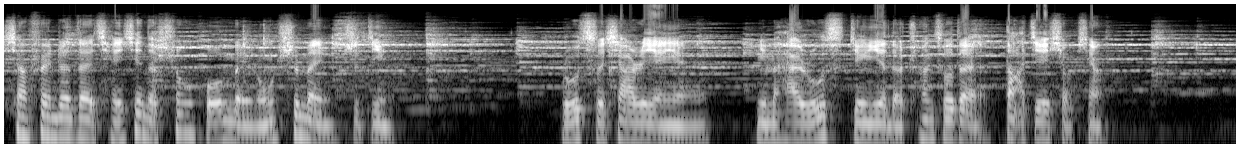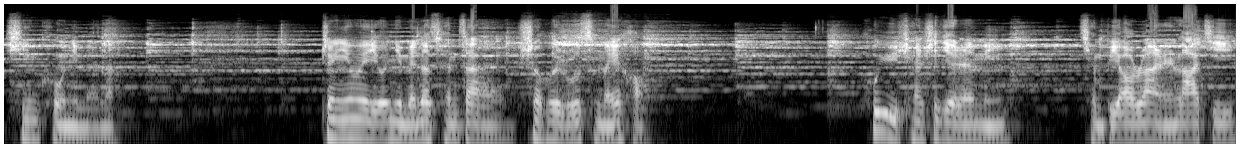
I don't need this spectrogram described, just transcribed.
向奋战在前线的生活美容师们致敬。如此夏日炎炎，你们还如此敬业地穿梭在大街小巷，辛苦你们了。正因为有你们的存在，社会如此美好。呼吁全世界人民，请不要乱扔垃圾，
